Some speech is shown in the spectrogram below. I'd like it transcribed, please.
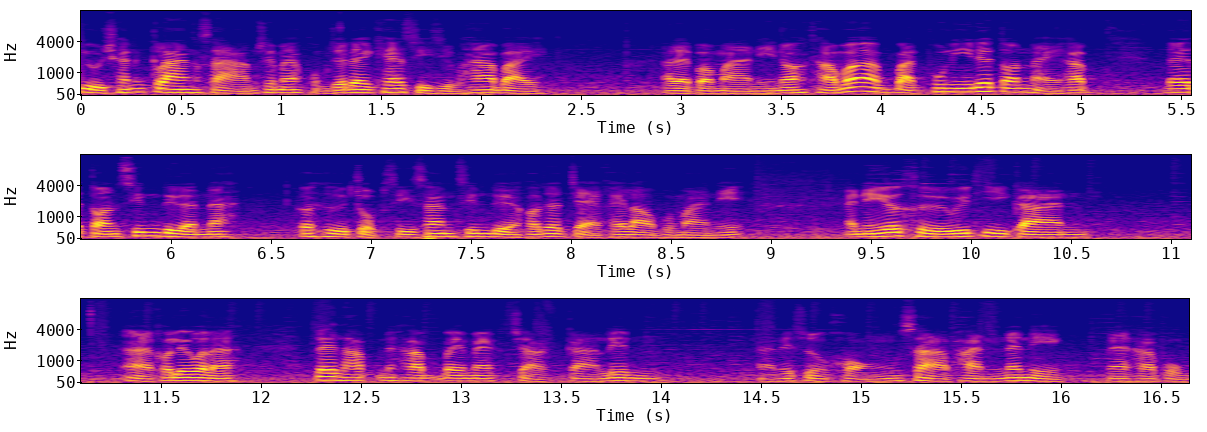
อยู่ชั้นกลาง 3 ใช่ไหมผมจะได้แค่ 45 ใบ อะไรประมาณนี้เนาะถามว่าบัตรพวกนี้ได้ตอนไหนครับได้ตอนสิ้นเดือนนะก็คือจบซีซั่นสิ้นเดือนเขาจะแจกให้เราประมาณนี้ อันนี้ก็คือวิธีการอ่าเขาเรียกว่าอะไรได้รับนะครับใบแม็กจากการเล่นในส่วนของสหพันธ์นั่นเองนะครับผม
